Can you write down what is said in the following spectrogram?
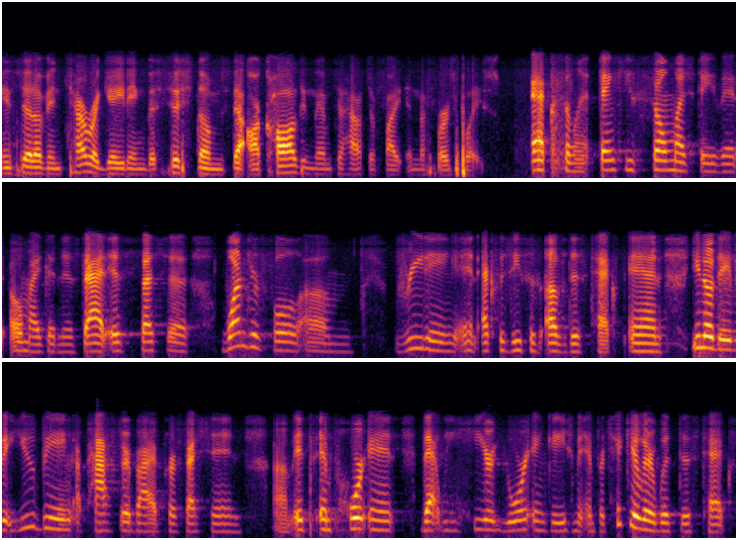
instead of interrogating the systems that are causing them to have to fight in the first place. Excellent. Thank you so much, David. Oh my goodness, that is such a wonderful um, reading and exegesis of this text. And you know, David, you being a pastor by profession, um, it's important that we hear your engagement in particular with this text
